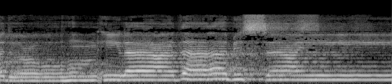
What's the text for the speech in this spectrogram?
يدعوهم إلى عذاب السعير.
